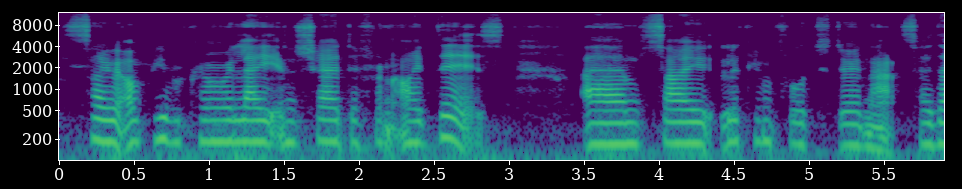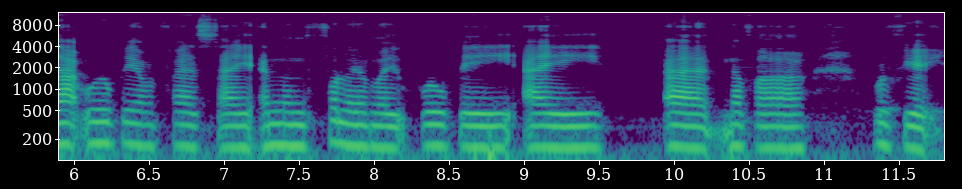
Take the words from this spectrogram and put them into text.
so other people can relate and share different ideas. Um, so looking forward to doing that. So that will be on Thursday, and then the following week will be a uh, another review.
